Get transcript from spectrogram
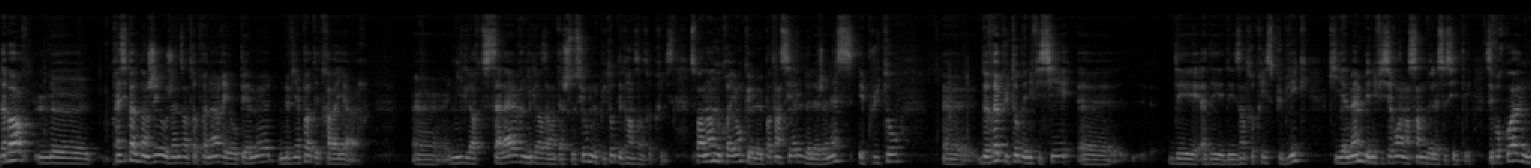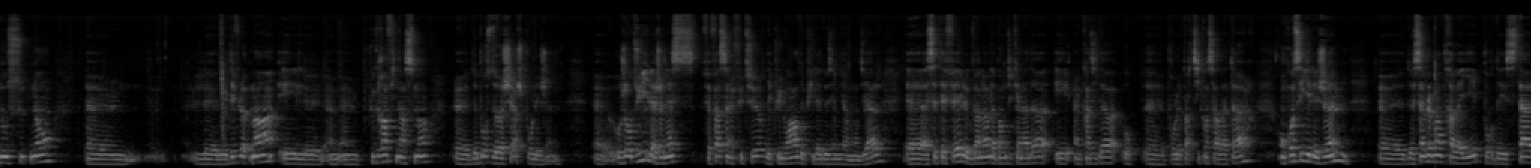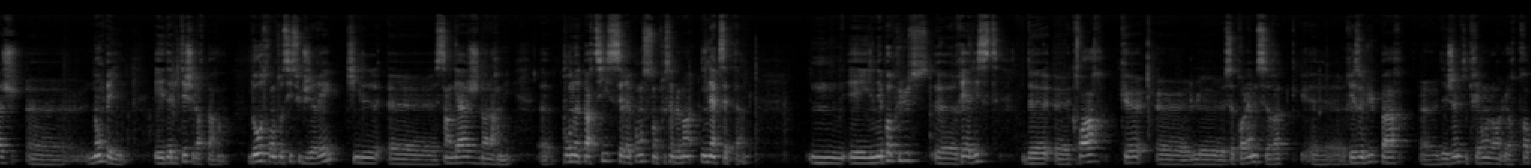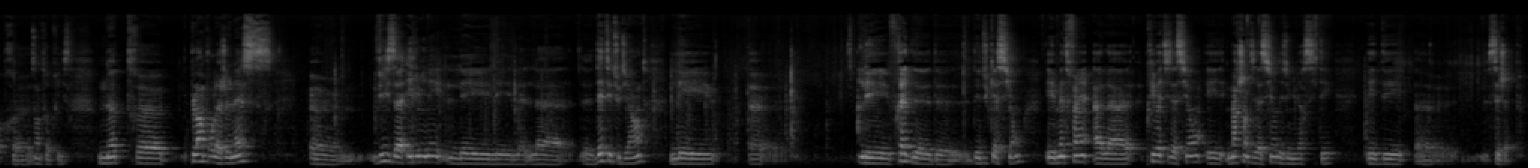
D'abord, le principal danger aux jeunes entrepreneurs et aux PME ne vient pas des travailleurs, euh, ni de leur salaire, ni de leurs avantages sociaux, mais plutôt des grandes entreprises. Cependant, nous croyons que le potentiel de la jeunesse euh, devrait plutôt bénéficier euh, des, à des, entreprises publiques qui elles-mêmes bénéficieront à l'ensemble de la société. C'est pourquoi nous soutenons le, développement et un, plus grand financement de bourses de recherche pour les jeunes. Euh, aujourd'hui, la jeunesse fait face à un futur des plus noirs depuis la Deuxième Guerre mondiale. Euh, à cet effet, le gouverneur de la Banque du Canada et un candidat euh, pour le Parti conservateur ont conseillé les jeunes de simplement travailler pour des stages non payés et d'habiter chez leurs parents. D'autres ont aussi suggéré qu'ils s'engagent dans l'armée. pour notre parti, ces réponses sont tout simplement inacceptables. Et il n'est pas plus réaliste de croire que ce problème sera euh, résolu par euh, des jeunes qui créeront leurs leur propres euh, entreprises. Notre plan pour la jeunesse vise à éliminer les, les, la, dette étudiante, les, frais d'éducation et mettre fin à la privatisation et marchandisation des universités et des cégeps.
